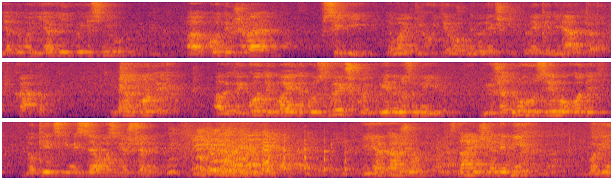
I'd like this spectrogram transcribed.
Я думаю, як їй поясню, а котик живе в селі. Я маю такий хутірок невеличкий, велика ділянка, хата. І там котик. Але той котик має таку звичку, яку я не розумію. Він вже другу зиму ходить до кицьки місцевого священика. І я кажу, знаєш, я не міг, бо він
